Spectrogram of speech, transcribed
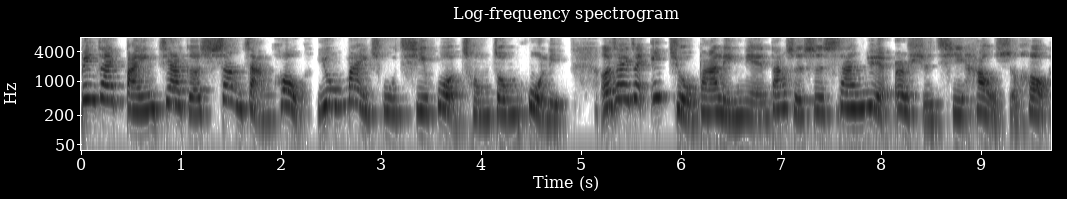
并在白银价格上涨后又卖出期货，从中获利。而在这一九八零年，当时是三月二十七号时候，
